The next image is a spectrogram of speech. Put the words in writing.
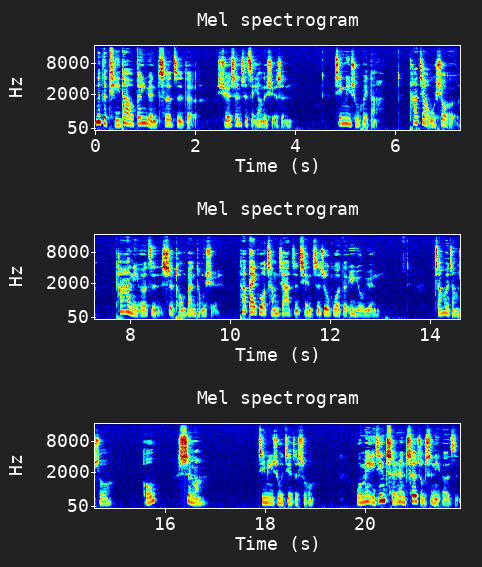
那个提到根源车子的学生是怎样的学生？”金秘书回答：“他叫吴秀娥，他和你儿子是同班同学。”他待过常家之前资助过的育幼院。张会长说：“哦，是吗？”金秘书接着说：“我们已经承认车主是你儿子，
